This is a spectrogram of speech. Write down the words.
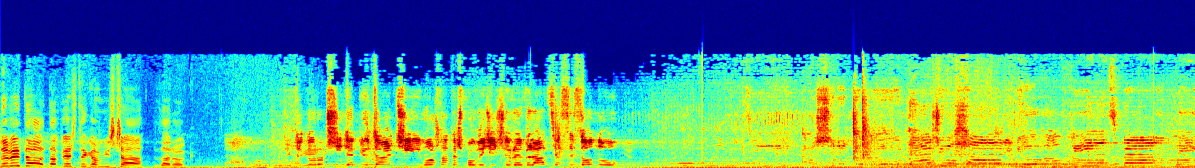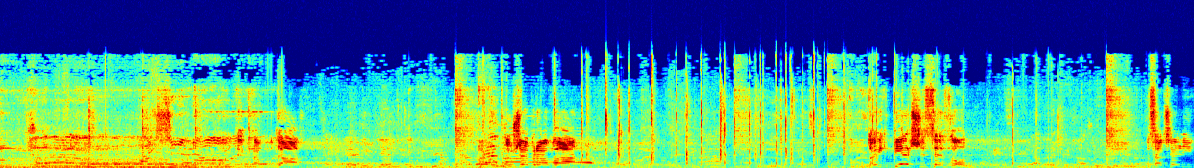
żeby do, dopiąć tego mistrza za rok. Tegoroczni debiutanci i można też powiedzieć rewelacja sezonu. Wojtek Labuda. Duże brawa. To ich pierwszy sezon. Zaczęli...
